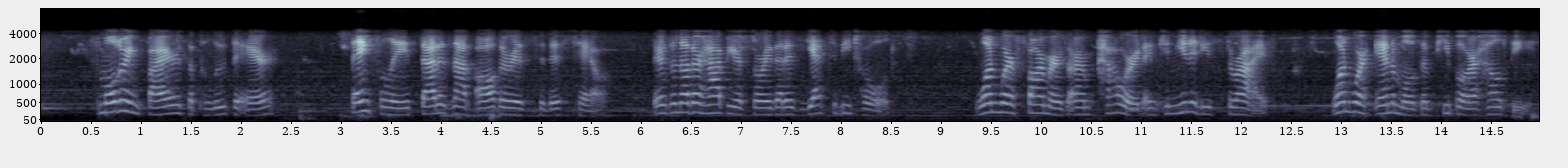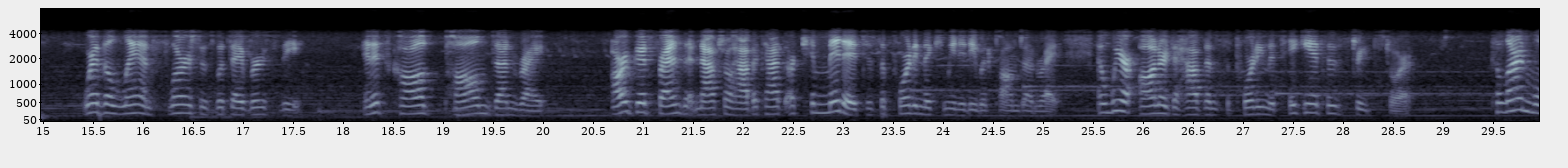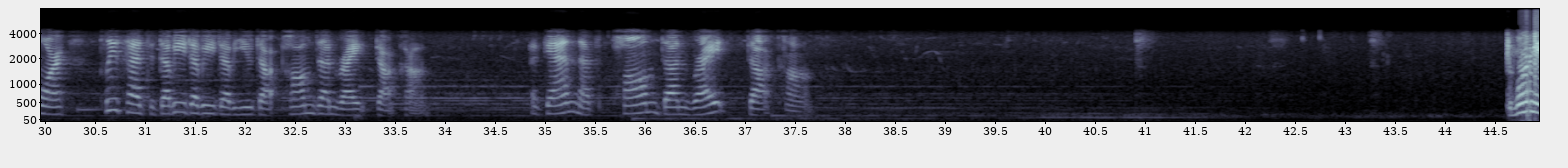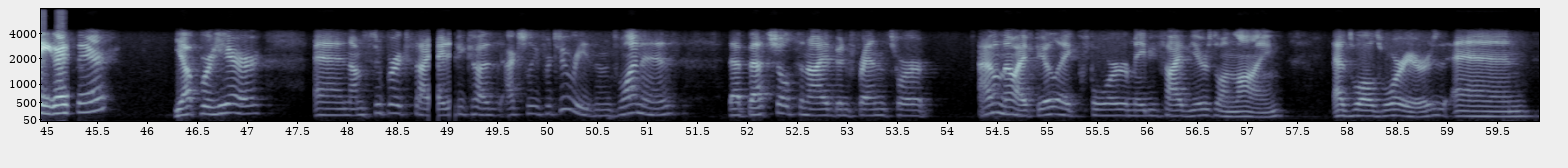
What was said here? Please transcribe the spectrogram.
smoldering fires that pollute the air. Thankfully, that is not all there is to this tale. There's another happier story that is yet to be told. One where farmers are empowered and communities thrive. One where animals and people are healthy. Where the land flourishes with diversity. And it's called Palm Done Right. Our good friends at Natural Habitats are committed to supporting the community with Palm Done Right, and we are honored to have them supporting the Taking It to the Street store. To learn more, please head to www.palmdoneright.com. Again, that's palmdoneright.com. Good morning, you guys there? Yep, we're here. And I'm super excited because actually, for two reasons. One is that Beth Schultz and I have been friends for, I don't know, I feel like four, maybe five years online as well as Warriors. And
